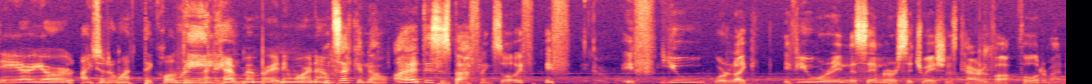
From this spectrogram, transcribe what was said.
They are your I don't know what they call them. I can't remember anymore now. One second now. I this is baffling. So if if if you were like if you were in the similar situation as Carol Va- Vorderman,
